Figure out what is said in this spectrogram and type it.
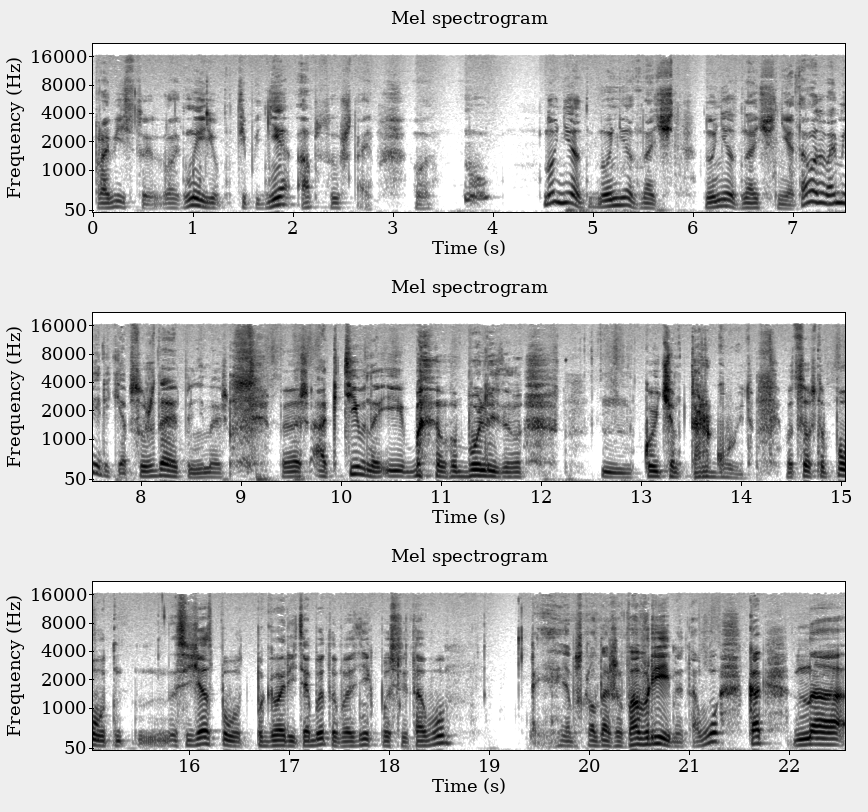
правительства, мы ее типа не обсуждаем. Вот. Ну, ну нет, ну нет, значит, ну нет, значит нет. А вот в Америке обсуждают, понимаешь, понимаешь, активно и более того, кое-чем торгуют. Вот, собственно, повод, сейчас повод поговорить об этом возник после того, я бы сказал, даже во время того, как на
